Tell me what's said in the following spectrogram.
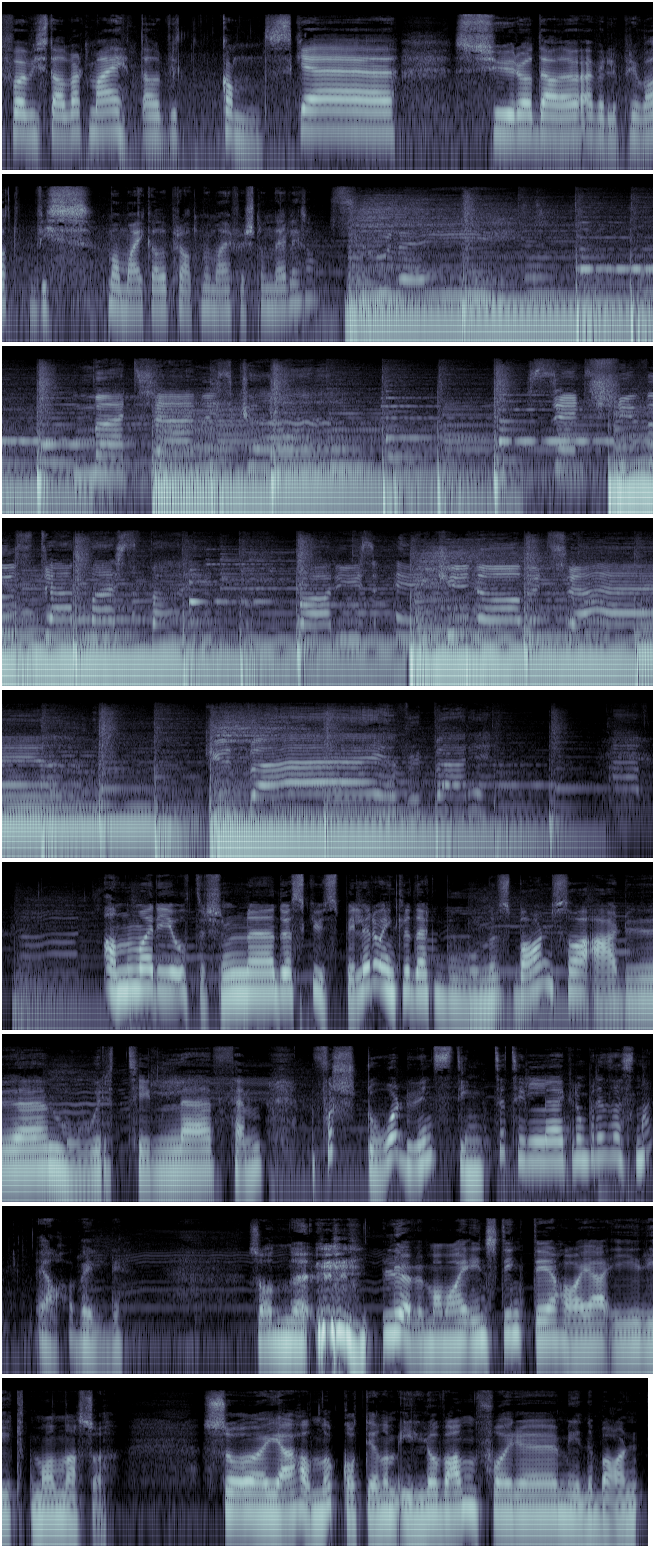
For hvis det hadde vært meg, det hadde blitt ganske sur, og det er veldig privat, hvis mamma ikke hadde pratet med meg først om det, liksom. Anne Marie Ottersen, du er skuespiller, og inkludert bonusbarn så er du eh, mor til eh, fem. Forstår du instinktet til eh, kronprinsessen her? Ja, veldig. Sånn løvemamma-instinkt, det har jeg i rikt monn, altså. Så jeg hadde nok gått gjennom ild og vann for mine barn.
